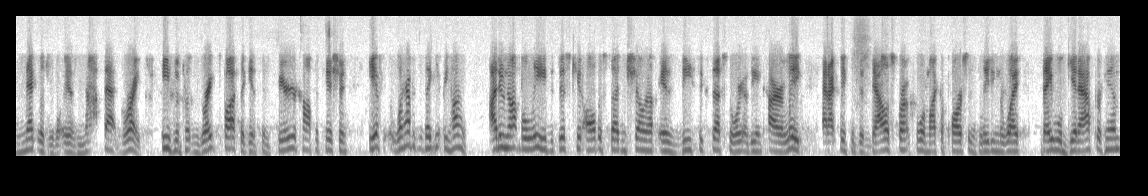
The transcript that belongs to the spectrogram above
negligible. It is not that great. He's been put in great spots against inferior competition. If what happens if they get behind? I do not believe that this kid all of a sudden shown up as the success story of the entire league. And I think that this Dallas front four, Micah Parsons leading the way, they will get after him.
